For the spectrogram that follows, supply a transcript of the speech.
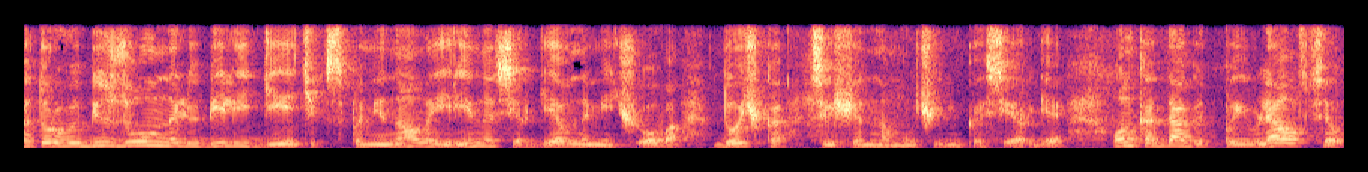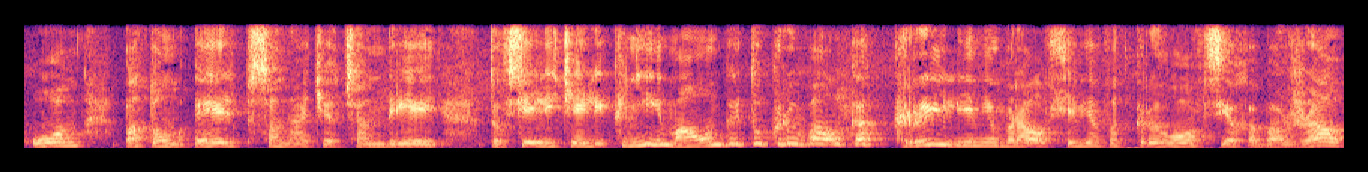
которого безумно любили дети, вспоминала Ирина Сергеевна Мечева, дочка священномученика Сергия. Он, когда, говорит, появлялся, он, потом Эльпсон, отец Андрей, то все летели к ним, а он, говорит, укрывал, как крыльями, брал себе под крыло, всех обожал,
